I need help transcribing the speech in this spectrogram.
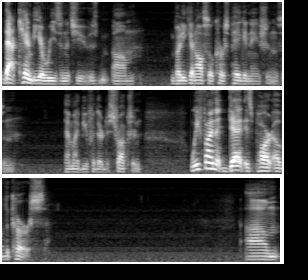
that can be a reason it's used. Um, but he can also curse pagan nations, and that might be for their destruction. We find that debt is part of the curse. Um,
